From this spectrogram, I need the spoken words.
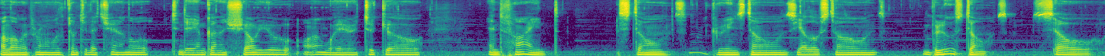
Hello everyone, welcome to the channel. Today I'm gonna show you uh, where to go and find stones. Green stones, yellow stones, blue stones. So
